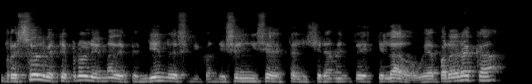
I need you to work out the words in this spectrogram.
resuelve este problema, dependiendo de si mi condición inicial está ligeramente de este lado, voy a parar acá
